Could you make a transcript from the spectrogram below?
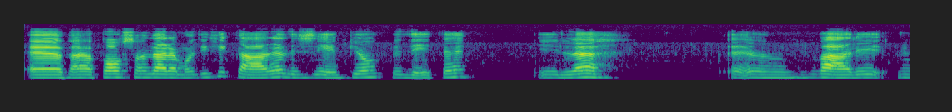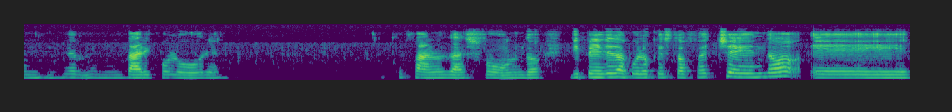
eh, posso andare a modificare, ad esempio, vedete, il eh, vari, mh, mm, vari colori che fanno da sfondo. Dipende da quello che sto facendo e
